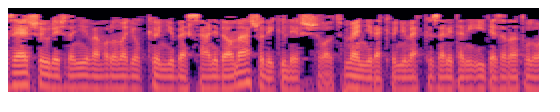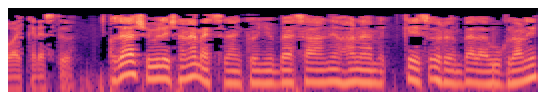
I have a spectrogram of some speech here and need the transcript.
Az első ülésre nyilvánvalóan nagyon könnyű beszállni, de a második ülés volt mennyire könnyű megközelíteni így ezen a tolóaj keresztül? Az első ülésre nem egyszerűen könnyű beszállni, hanem kész öröm beleugrani,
